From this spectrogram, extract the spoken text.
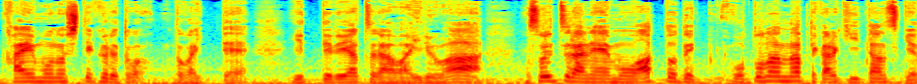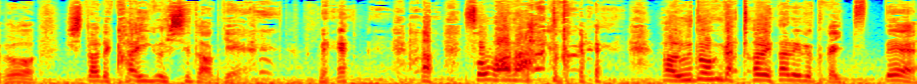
買い物してくるとかとか言って、言ってる奴らはいるわ。そいつらね、もう後で、大人になってから聞いたんですけど、下で買い食いしてたわけ。ね。あ、蕎麦だとかね。あ、うどんが食べられるとか言っつって、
